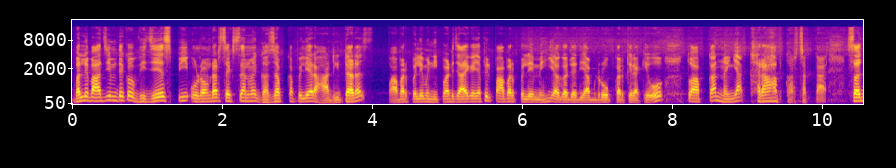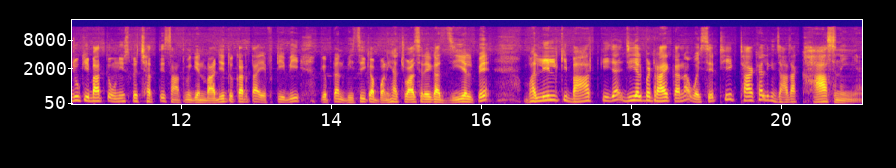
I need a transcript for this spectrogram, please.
बल्लेबाजी में देखो, विजेश पी ऑलराउंडर सेक्शन में गजब का player hard hitter power play में निपट जाएगा या फिर पावर प्ले में ही अगर यदि आप ड्रॉप करके रखे हो तो आपका नैया खराब कर सकता है। सजू की बात करें, उन्नीस पे छत्तीस साथ में गेंदबाजी तो करता है एफ़ कैप्टन वीसी का बढ़िया चॉइस रहेगा जीएल पे। भलील की बात की जाए जीएल पे ट्राई करना वैसे ठीक ठाक है, लेकिन ज़्यादा खास नहीं है।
